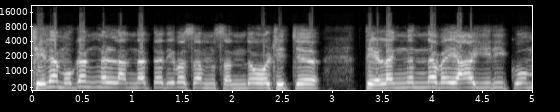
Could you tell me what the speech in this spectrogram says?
ചില മുഖങ്ങൾ അന്നത്തെ ദിവസം സന്തോഷിച്ച് തിളങ്ങുന്നവയായിരിക്കും.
